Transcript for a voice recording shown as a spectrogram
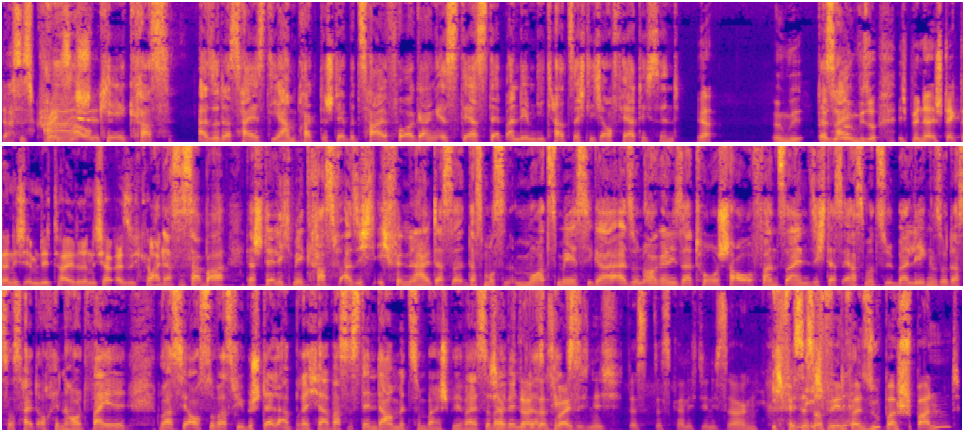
Das ist crazy ah, shit. okay, krass. Also das heißt, die haben praktisch der Bezahlvorgang ist der Step, an dem die tatsächlich auch fertig sind. Ja. Irgendwie, Das also heißt- irgendwie so. Ich bin da, steck da nicht im Detail drin. Ich habe, also ich Boah, kann, das ist aber, das stelle ich mir krass, also ich, ich finde halt, dass das muss ein mordsmäßiger, also ein organisatorischer Aufwand sein, sich das erstmal zu überlegen, so dass das halt auch hinhaut, weil du hast ja auch sowas wie Bestellabbrecher. Was ist denn damit zum Beispiel, weißt du? weil hab, wenn da, du das, das, weiß pickst- ich nicht. Das, das kann ich dir nicht sagen. Ich finde, es ist auf jeden würde- Fall super spannend.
